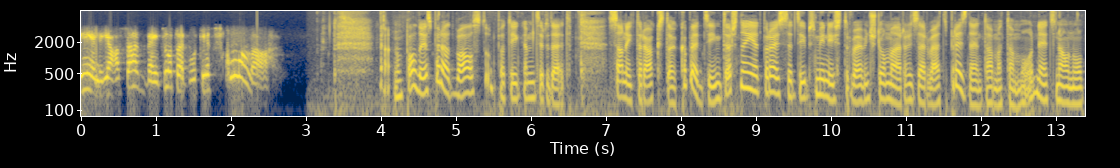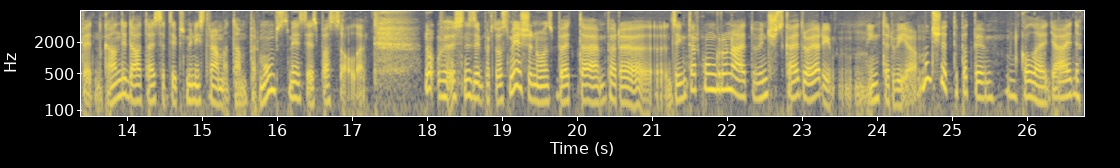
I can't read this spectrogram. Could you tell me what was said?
viņiem jāsāk beidzot varbūt iet skolā. Nu, paldies par atbalstu. Patīkam dzirdēt. Sanita raksta, kāpēc Dzintars neiet par aizsardzības ministru, vai viņš tomēr rezervēts prezidenta amatam. Mūrniec nav nopietna kandidāta aizsardzības ministra amatam par mums smiesies pasaulē. Nu, es nezinu par to smiešanos, bet uh, par uh, Dzintaru kungu runājot, viņš skaidroja arī intervijā. Man šķiet, tepat pie kolēģa Aida.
